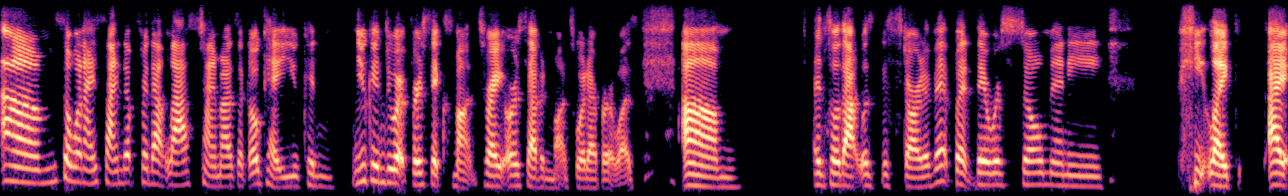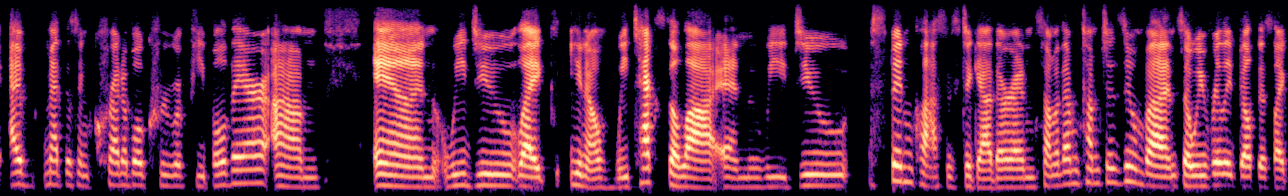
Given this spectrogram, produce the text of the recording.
Um, so when I signed up for that last time, I was like, okay, you can you can do it for six months, right? Or seven months, whatever it was. Um, and so that was the start of it. But there were so many like I, I've met this incredible crew of people there. Um, and we do like, you know, we text a lot and we do spin classes together and some of them come to Zumba. And so we really built this like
